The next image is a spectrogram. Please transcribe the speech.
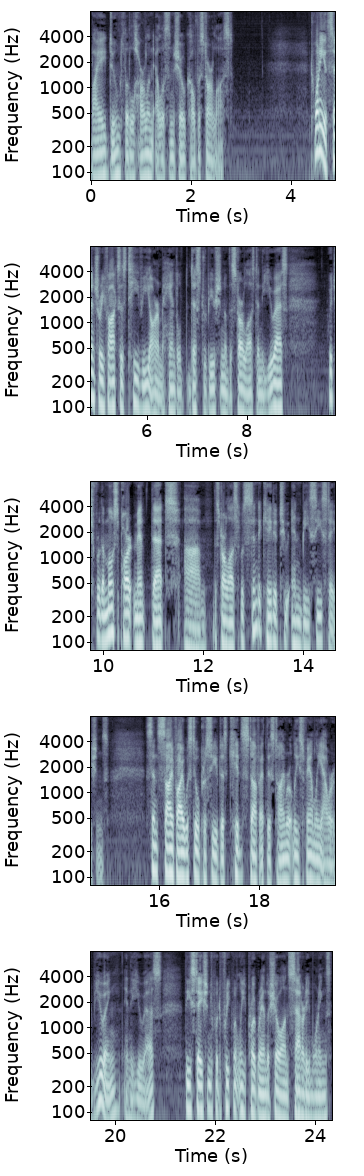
by a doomed little Harlan Ellison show called The Star Lost. 20th Century Fox's TV arm handled distribution of the Star Lost in the U.S., which for the most part meant that um, the Star Lost was syndicated to NBC stations. Since sci-fi was still perceived as kids stuff at this time, or at least family hour viewing in the U.S., these stations would frequently program the show on Saturday mornings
